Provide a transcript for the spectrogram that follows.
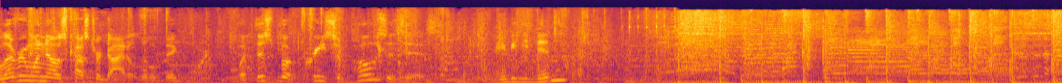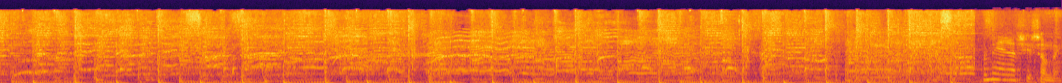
Well, everyone knows Custer died at Little Bighorn. What this book presupposes is maybe he didn't. Let me ask you something.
